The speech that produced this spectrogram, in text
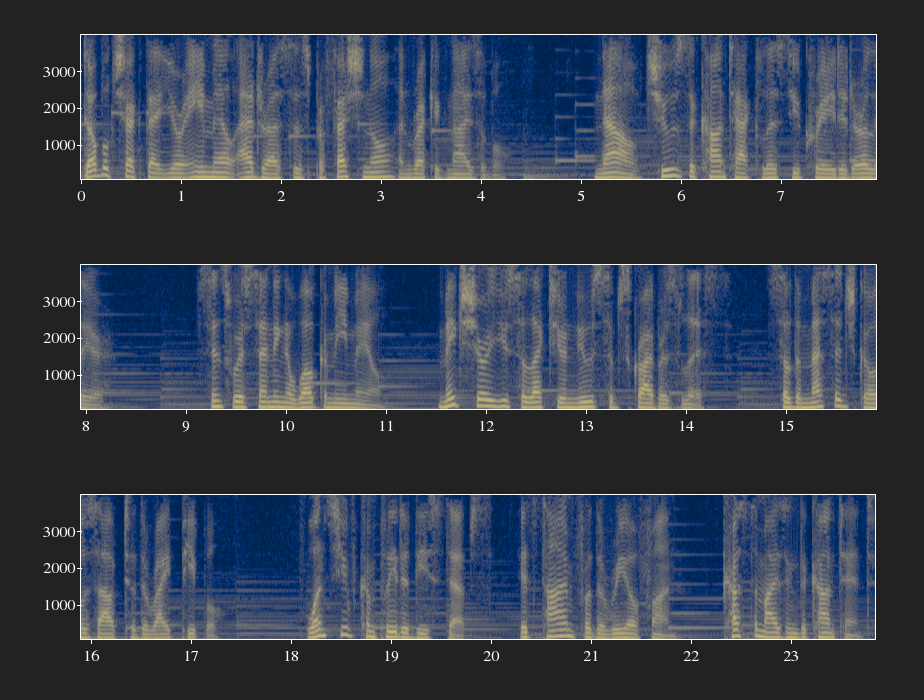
double check that your email address is professional and recognizable. Now, choose the contact list you created earlier. Since we're sending a welcome email, make sure you select your new subscribers list so the message goes out to the right people. Once you've completed these steps, it's time for the real fun customizing the content.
